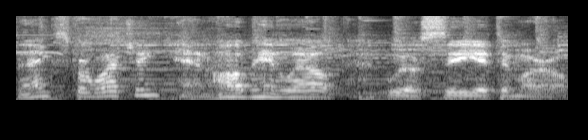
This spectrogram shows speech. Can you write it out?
thanks for watching, and all being well, we'll see you tomorrow.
